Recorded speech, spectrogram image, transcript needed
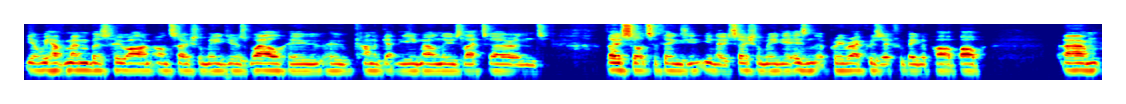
you know, we have members who aren't on social media as well, who, who kind of get the email newsletter and those sorts of things. You, you know, social media isn't a prerequisite for being a part of Bob. Um,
